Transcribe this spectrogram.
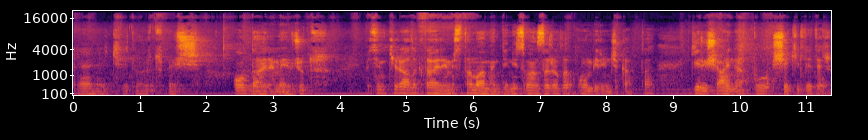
2, 4, 5, 10 daire mevcut. Bizim kiralık dairemiz tamamen deniz manzaralı 11. katta. Giriş aynı bu şekildedir.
